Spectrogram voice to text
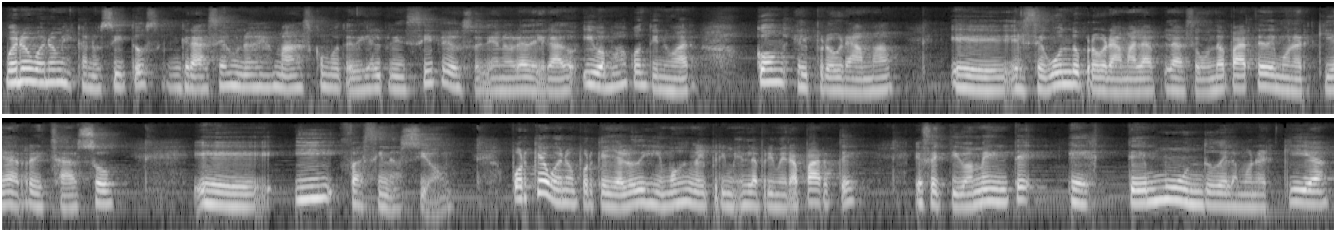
Bueno, bueno, mis canositos, gracias una vez más. Como te dije al principio, yo soy Dianora Delgado y vamos a continuar con el programa, eh, el segundo programa, la, segunda parte de monarquía, rechazo eh, y fascinación. ¿Por qué? Bueno, porque ya lo dijimos en, el la primera parte, efectivamente, este mundo de la monarquía,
